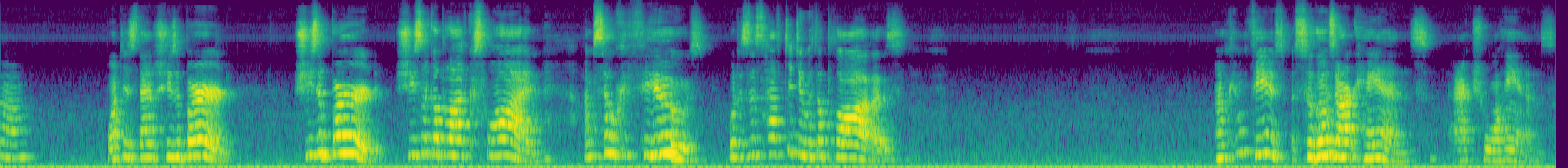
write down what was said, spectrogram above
Oh. What is that? She's a bird. She's a bird. She's like a black swan. I'm so confused. What does this have to do with applause? I'm confused. So those aren't hands, actual hands.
